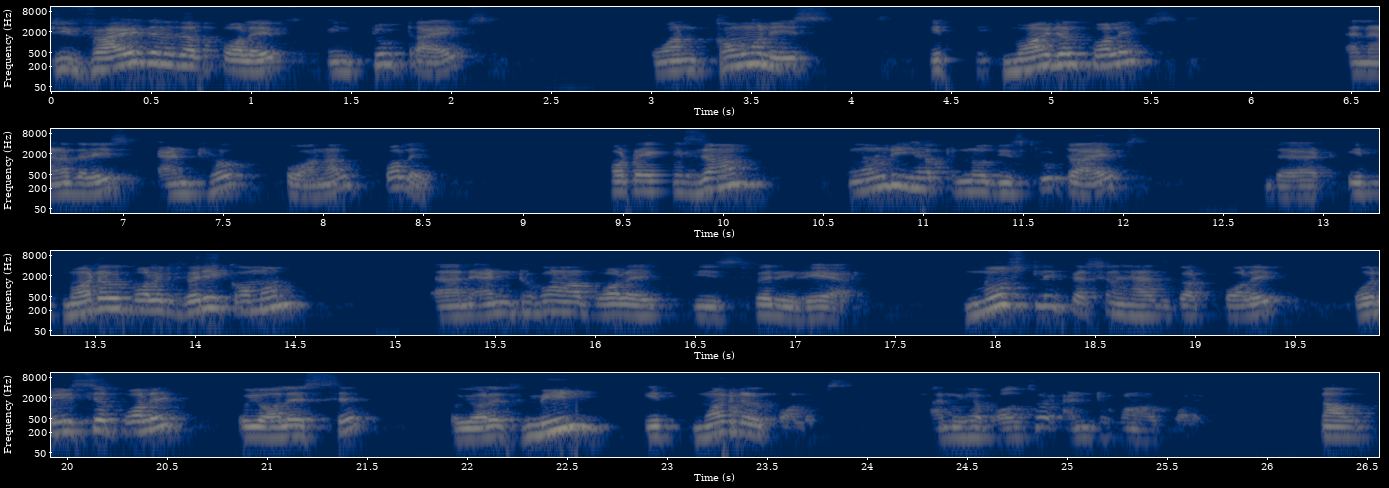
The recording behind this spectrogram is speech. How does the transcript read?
divide the nasal polyps in two types. One common is ethmoidal polyps and another is antrochoanal polyp. For exam, only you have to know these two types that ethmoidal polyp is very common and antrochoanal polyp is very rare. Mostly patient has got polyp. When you say polyp, we always say, we always mean ethmoidal polyps. And we have also antrochoanal polyp. Now,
